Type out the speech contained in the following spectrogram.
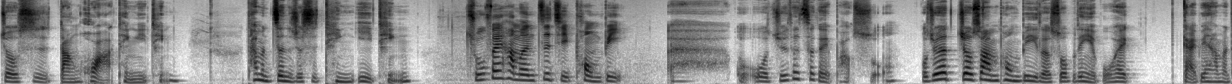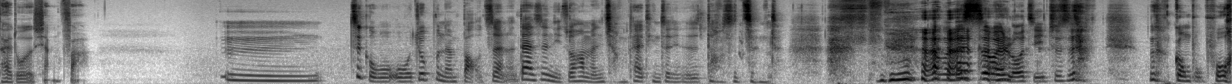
就是当话听一听，他们真的就是听一听。除非他们自己碰壁，我我觉得这个也不好说，我觉得就算碰壁了，说不定也不会改变他们太多的想法。嗯，这个我我就不能保证了。但是你说他们讲不太听这点是倒是真的，他们的思维逻辑就是 攻不破。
